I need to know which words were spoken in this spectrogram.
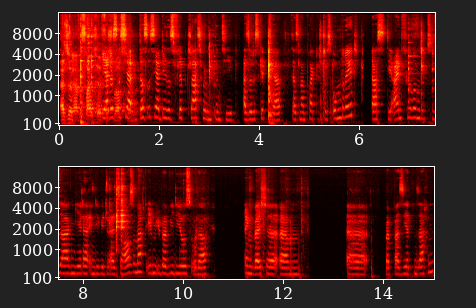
Also, Ja, das halt Ja, das ist ja, das ist ja dieses Flipped Classroom-Prinzip. Also das gibt ja, dass man praktisch das umdreht, dass die Einführung sozusagen jeder individuell zu Hause macht, eben über Videos oder irgendwelche ähm, äh, webbasierten Sachen.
